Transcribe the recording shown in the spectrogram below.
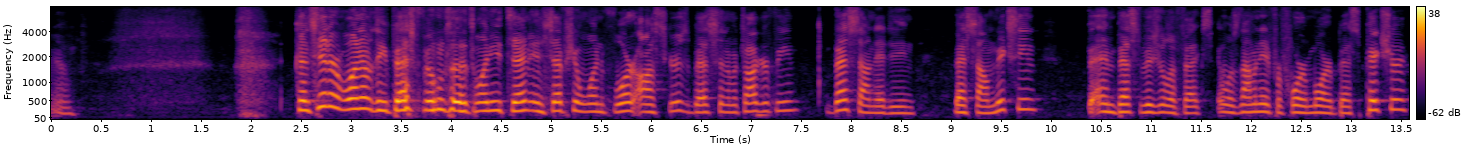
Yeah. Considered one of the best films of the 2010, Inception won four Oscars Best Cinematography, Best Sound Editing, Best Sound Mixing, and Best Visual Effects. It was nominated for four more Best Picture,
